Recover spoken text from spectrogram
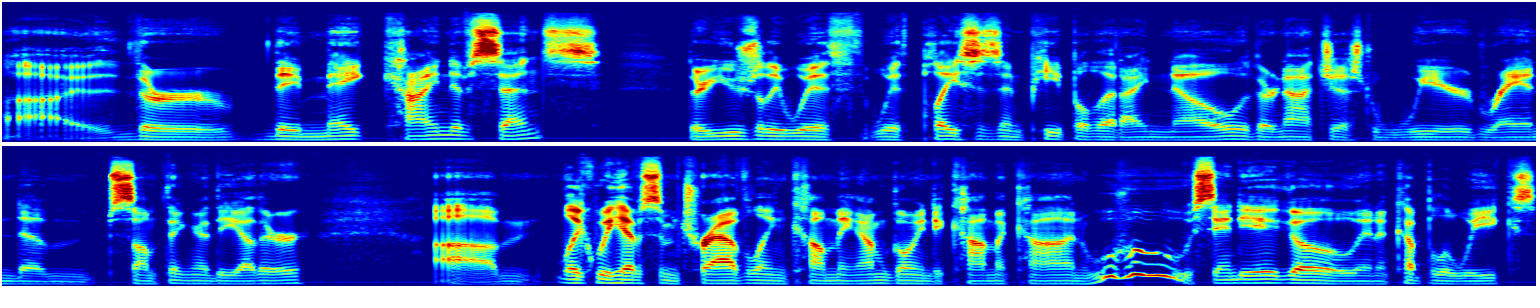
Uh, they're they make kind of sense. They're usually with with places and people that I know. They're not just weird, random something or the other. Um, like we have some traveling coming. I'm going to Comic Con, woohoo, San Diego in a couple of weeks.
